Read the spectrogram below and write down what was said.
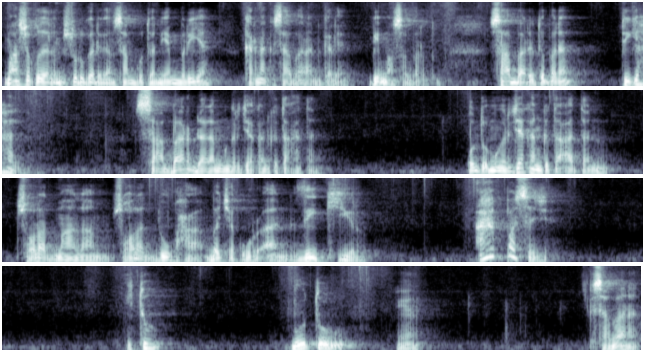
Masuk ke dalam surga dengan sambutan yang meriah karena kesabaran kalian. Bima sabartum. Sabar itu pada tiga hal. Sabar dalam mengerjakan ketaatan. Untuk mengerjakan ketaatan, sholat malam, sholat duha, baca Quran, zikir, apa saja. Itu butuh ya kesabaran.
